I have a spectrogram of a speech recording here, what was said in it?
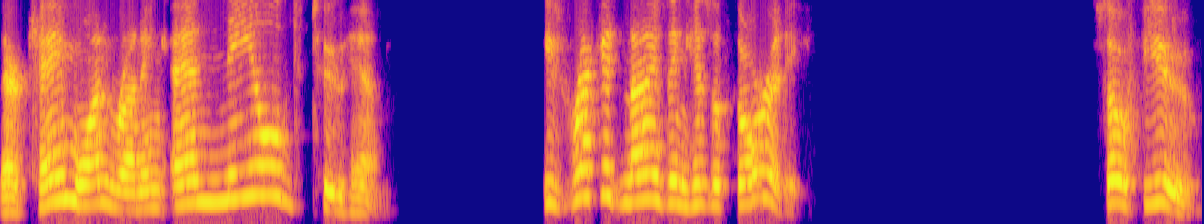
there came one running and kneeled to him. He's recognizing his authority. So few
